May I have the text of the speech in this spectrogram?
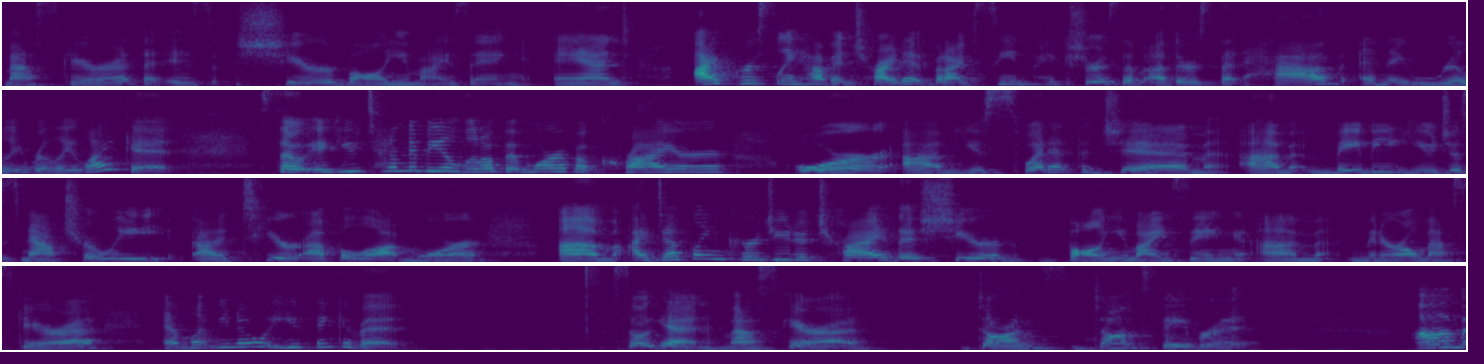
mascara that is sheer volumizing. And I personally haven't tried it, but I've seen pictures of others that have, and they really, really like it. So if you tend to be a little bit more of a crier or um, you sweat at the gym, um, maybe you just naturally uh, tear up a lot more, um, I definitely encourage you to try the Sheer Volumizing um, Mineral Mascara and let me know what you think of it. So again, mascara, Dawn's, Dawn's favorite. Um,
